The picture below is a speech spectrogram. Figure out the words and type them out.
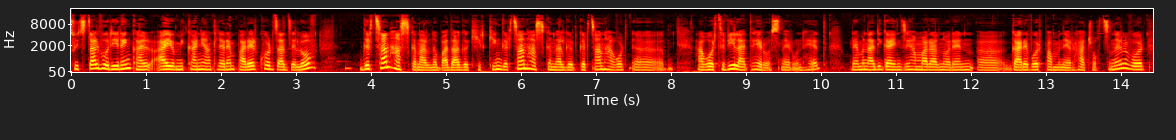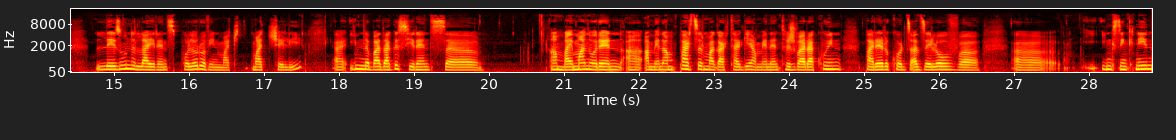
ցույց տալ որ իրենք այո մի քանի անգլերեն բարեր կորցածելով գրցան հասկանալ նպատակը քիրքին գրցան հասկանալ գրցան հաղորդվել այդ հերոսներուն հետ ուրեմն ադիգա ինձ համար նորեն կարևոր բաներ հաջողցնել որ լեզուն լա իրենց բոլորովին մաչելի իմ նպատակը իրենց անպայմանորեն ամենամբարձր մագարտագի ամենեն դժվարակույն բարերը կորցածելով ինքնին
